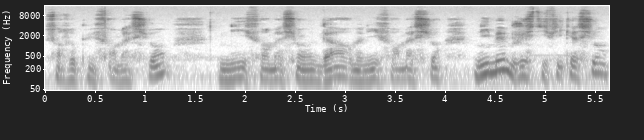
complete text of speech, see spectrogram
sans aucune formation, ni formation d'armes, ni formation, ni même justification.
